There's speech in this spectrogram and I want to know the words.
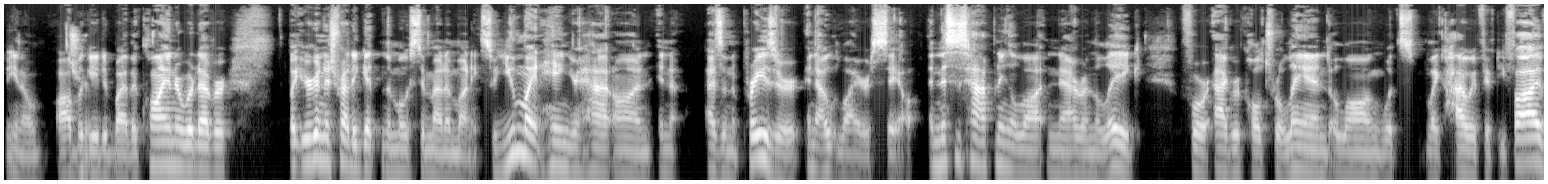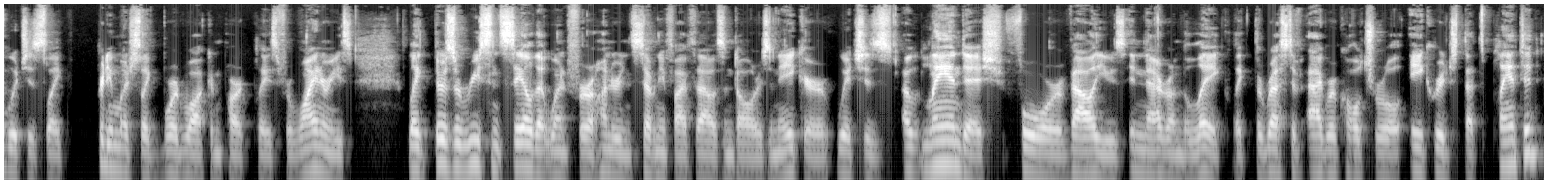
you know obligated sure. by the client or whatever. But you're going to try to get the most amount of money. So you might hang your hat on an, as an appraiser an outlier sale, and this is happening a lot in Niagara on the Lake for agricultural land along what's like Highway 55, which is like pretty much like Boardwalk and Park Place for wineries. Like there's a recent sale that went for $175,000 an acre, which is outlandish for values in Niagara on the Lake. Like the rest of agricultural acreage that's planted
